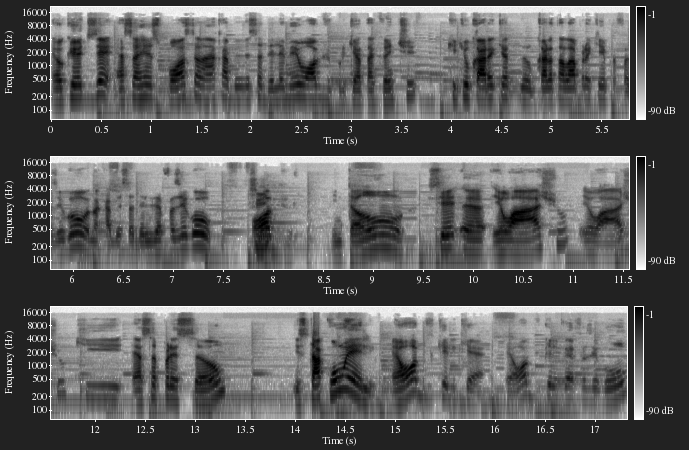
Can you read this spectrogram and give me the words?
É o que eu ia dizer, essa resposta na cabeça dele é meio óbvio, porque atacante, o que, que o cara quer? O cara tá lá para quê? Para fazer gol. Na cabeça dele é fazer gol. Sim. Óbvio. Então, se, uh, eu acho, eu acho que essa pressão está com ele. É óbvio que ele quer. É óbvio que ele quer fazer gol.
